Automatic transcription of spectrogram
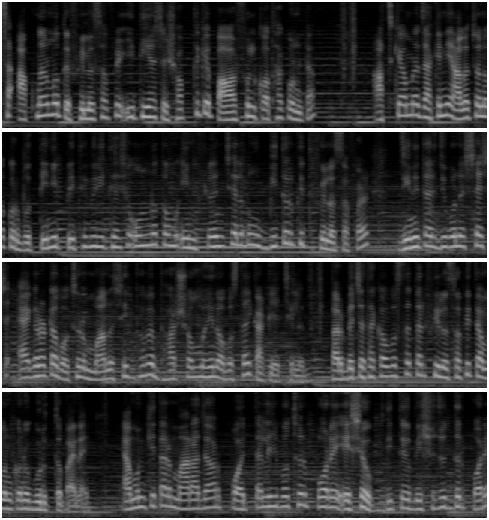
আচ্ছা আপনার মতে ফিলোসফির ইতিহাসে সবথেকে পাওয়ারফুল কথা কোনটা? আজকে আমরা যাকে নিয়ে আলোচনা করব, তিনি পৃথিবীর ইতিহাসে অন্যতম ইনফ্লুয়েন্সিয়াল এবং বিতর্কিত ফিলোসফার যিনি তার জীবনের শেষ এগারোটা বছর মানসিকভাবে ভারসাম্যহীন অবস্থায় কাটিয়েছিলেন। তার বেঁচে থাকা অবস্থায় তার ফিলোসফি তেমন কোনো গুরুত্ব পায় নাই। এমনকি তার মারা যাওয়ার পঁয়তাল্লিশ বছর পরে এসেও দ্বিতীয় বিশ্বযুদ্ধের পরে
